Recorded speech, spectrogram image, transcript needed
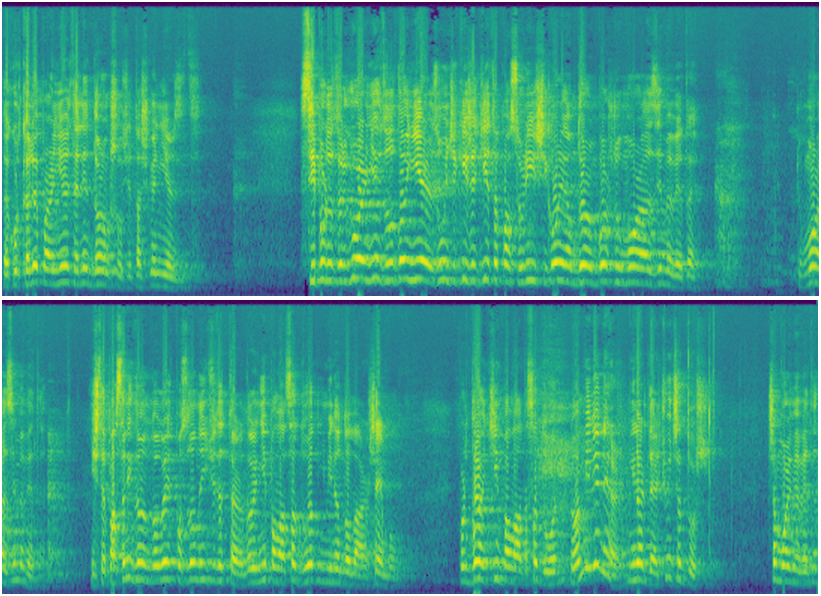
Dhe kur të kalojë para njerëzit t'ia lënë dorën kështu që ta shikojnë njerëzit. Si për t'u treguar njerëzve domethënë njerëz, unë që kisha gjithë atë pasuri, shikoni kam dorën bosh nuk mora asgjë me vete. Nuk mora asgjë me vete. Ishte pasanik domethënë llogarit posedonte një qytet të tërë, llogarit një pallat sa duhet 1 milion dollar, shembull. Po të bëhen 100 pallate sa duhen, domethënë milioner, miliarder, quhet çfarë dush. Çfarë mori me vete?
